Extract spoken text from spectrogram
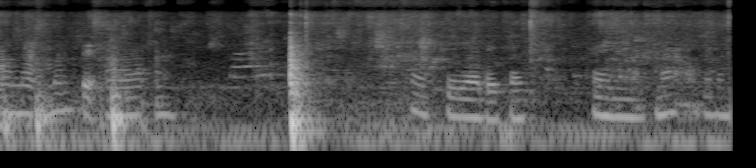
บ่เอาหนักมันไปเอาอะ ใส่เกลือได้กับใส่หนักหน้าเอาไปมัน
